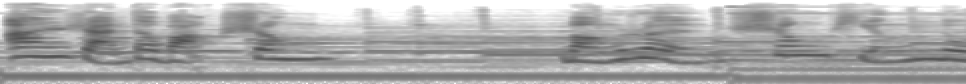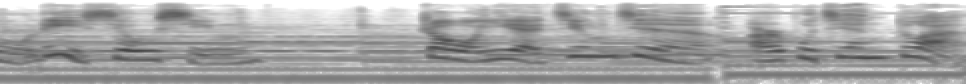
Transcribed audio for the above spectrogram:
安然的往生。蒙润生平努力修行，昼夜精进而不间断，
